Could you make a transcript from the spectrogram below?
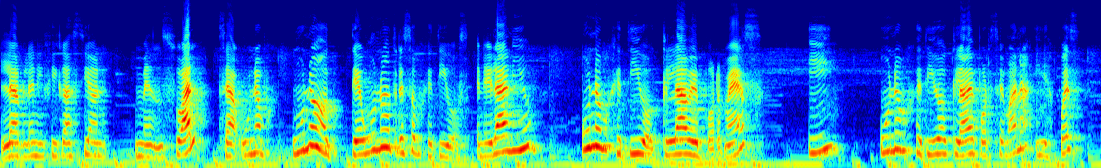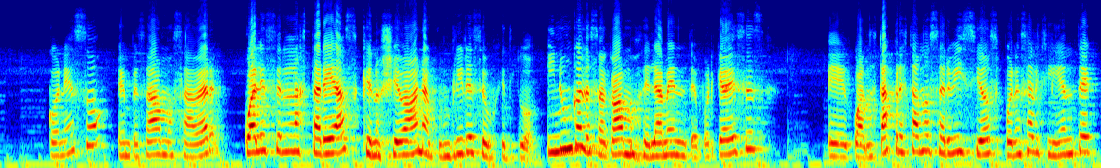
la planificación mensual, o sea, uno, de uno a tres objetivos en el año, un objetivo clave por mes y un objetivo clave por semana y después con eso empezábamos a ver cuáles eran las tareas que nos llevaban a cumplir ese objetivo. Y nunca lo sacábamos de la mente, porque a veces eh, cuando estás prestando servicios pones al cliente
